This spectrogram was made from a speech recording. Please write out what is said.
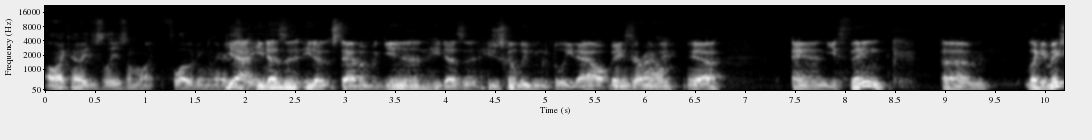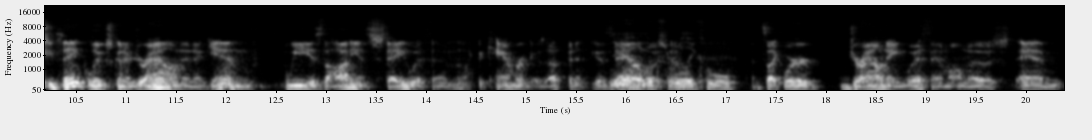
I like how he just leaves him like floating there. Yeah, too. he doesn't. He doesn't stab him again. He doesn't. He's just gonna leave him to bleed out, And basically. drown, Yeah. yeah. and you think, um, like it makes you think Luke's gonna drown, and again, we as the audience stay with him, and like the camera goes up and it goes down. Yeah, it looks really cool. It's like we're drowning with him almost, and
